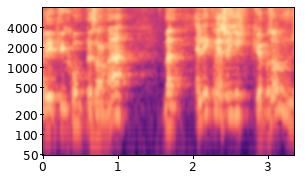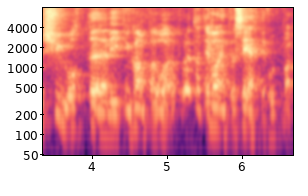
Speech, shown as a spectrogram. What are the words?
vikingkompisene. Men likevel så gikk jeg på sånn sju-åtte Vikingkamper i året fordi jeg var interessert i fotball.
